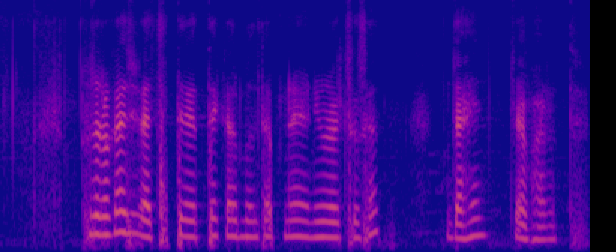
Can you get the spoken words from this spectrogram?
तो चलो गाइस रहते हैं कल मिलते हैं अपने न्यू लेक्चर के साथ। जय हिंद जय भारत।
